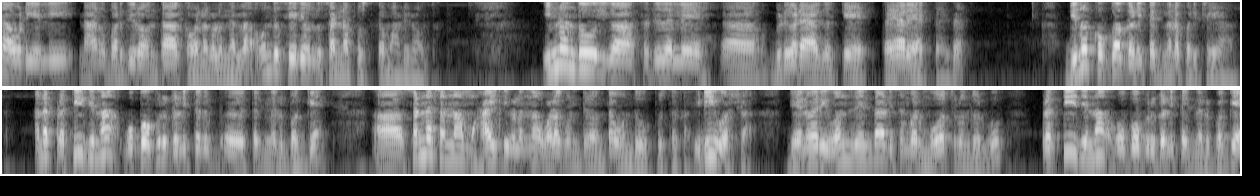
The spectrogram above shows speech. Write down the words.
ಚಾವಡಿಯಲ್ಲಿ ನಾನು ಬರೆದಿರುವಂಥ ಕವನಗಳನ್ನೆಲ್ಲ ಒಂದು ಸೇರಿ ಒಂದು ಸಣ್ಣ ಪುಸ್ತಕ ಮಾಡಿರುವಂಥದ್ದು. ಇನ್ನೊಂದು ಈಗ ಸದ್ಯದಲ್ಲೇ ಬಿಡುಗಡೆ ಆಗೋಕ್ಕೆ ತಯಾರಿ ಆಗ್ತಾ ಇದೆ. ದಿನಕ್ಕೊಬ್ಬ ಗಣಿತಜ್ಞರ ಪರಿಚಯ ಅಂತ. ಅಂದರೆ ಪ್ರತಿದಿನ ಒಬ್ಬೊಬ್ಬರು ಗಣಿತ ತಜ್ಞರ ಬಗ್ಗೆ ಸಣ್ಣ ಸಣ್ಣ ಮಾಹಿತಿಗಳನ್ನು ಒಳಗೊಂಡಿರುವಂಥ ಒಂದು ಪುಸ್ತಕ. ಇಡೀ ವರ್ಷ, ಜನವರಿ ಒಂದರಿಂದ ಡಿಸೆಂಬರ್ ಮೂವತ್ತರೊಂದವರೆಗೂ ಪ್ರತಿದಿನ ಒಬ್ಬೊಬ್ಬರು ಗಣಿತಜ್ಞರ ಬಗ್ಗೆ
